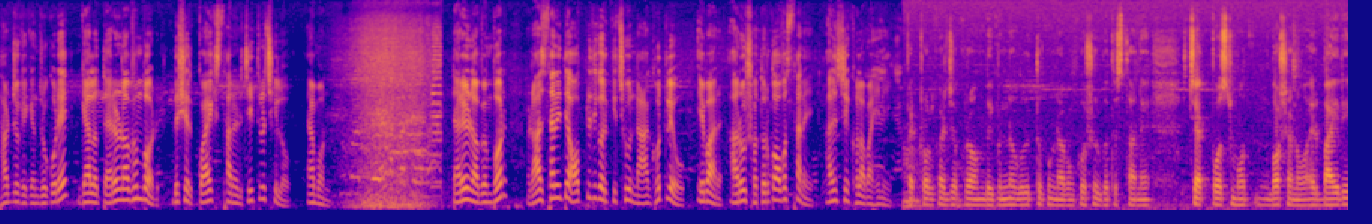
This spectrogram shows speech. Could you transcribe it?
ধার্যকে কেন্দ্র করে গেল তেরো নভেম্বর দেশের কয়েক স্থানের চিত্র ছিল এমন। তেরোই নভেম্বর রাজধানীতে অপ্রীতিকর কিছু না ঘটলেও এবার আরও সতর্ক অবস্থানে আইনশৃঙ্খলা বাহিনী। পেট্রোল কার্যক্রম বিভিন্ন গুরুত্বপূর্ণ এবং কৌশলগত স্থানে চেকপোস্ট বসানো, এর বাইরে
